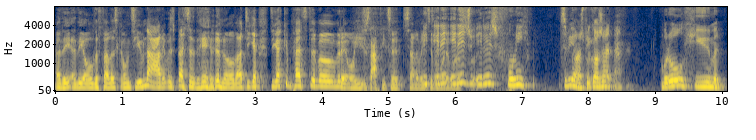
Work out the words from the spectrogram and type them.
are the, are the older fellas going to you, "Nah, it was better there," and all that. Do you get do you get competitive over it, or are you just happy to celebrate it? It, it, it is it is funny to be honest because I, we're all human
